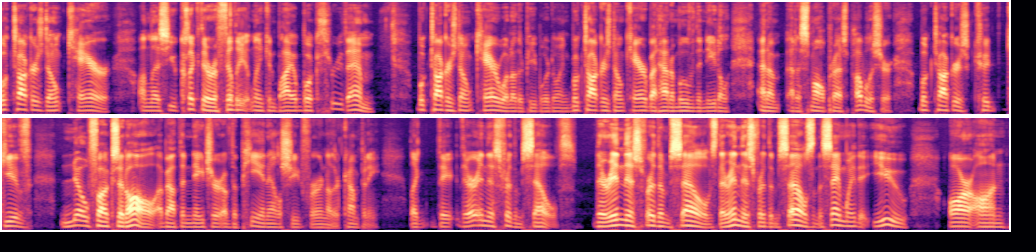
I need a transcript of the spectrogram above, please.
BookTokers don't care unless you click their affiliate link and buy a book through them. BookTokers don't care what other people are doing. BookTokers don't care about how to move the needle at a, at a small press publisher. Book talkers could give no fucks at all about the nature of the P&L sheet for another company. Like they they're in this for themselves. They're in this for themselves. They're in this for themselves in the same way that you are on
